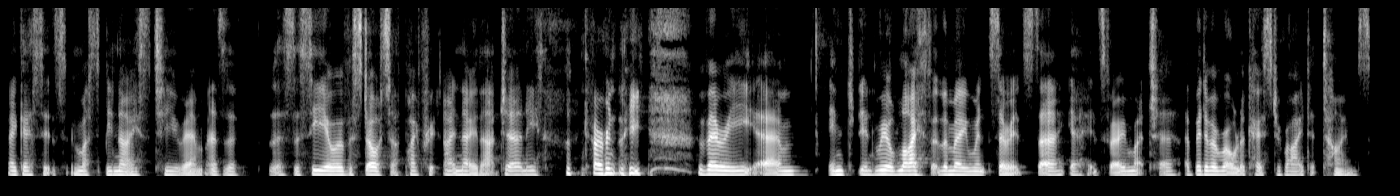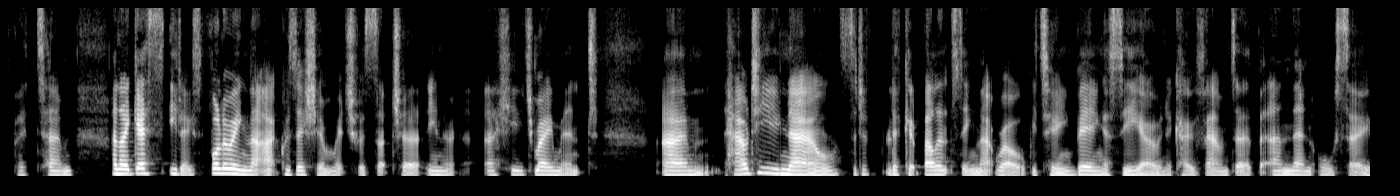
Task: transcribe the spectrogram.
I guess it must be nice to, um, as a as the CEO of a startup, I I know that journey currently very um, in in real life at the moment. So it's uh, yeah, it's very much a, a, bit of a roller coaster ride at times. But um, and I guess you know, following that acquisition, which was such a you know a huge moment. Um, how do you now sort of look at balancing that role between being a CEO and a co-founder, and then also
